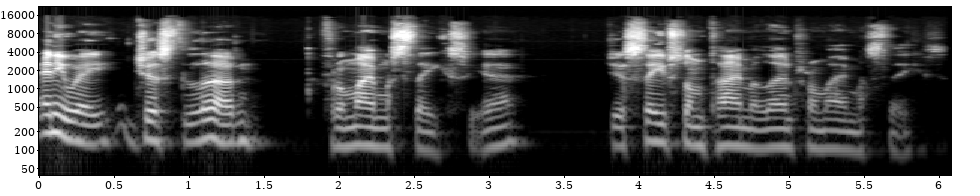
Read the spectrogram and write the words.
anyway, just learn from my mistakes, yeah? Just save some time and learn from my mistakes.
